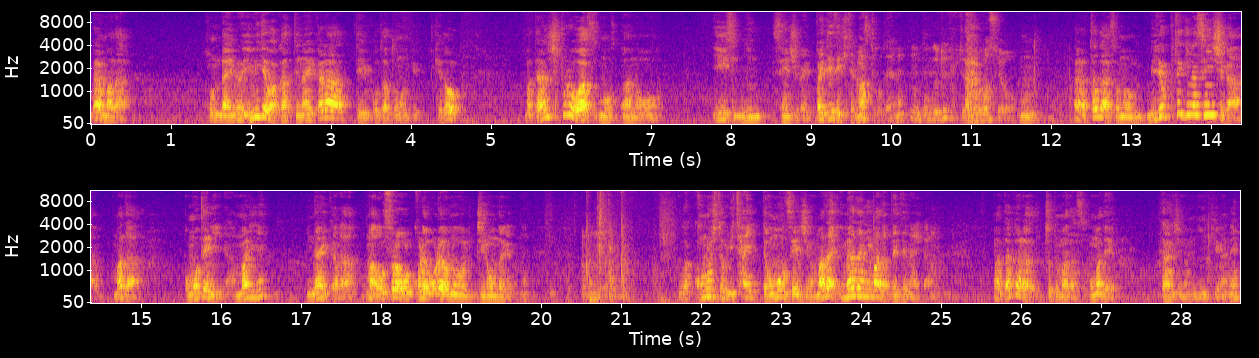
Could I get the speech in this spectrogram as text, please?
がまだ本来の意味で分かってないからっていうことだと思うけど、まあ、男子プロはもうあのいい選手がいっぱい出てきてますってことだよね、うん僕出てきて思いますよ。うん、だからただその魅力的な選手がまだ表にあんまりねいないからまあそれはこれ俺の持論だけどね。うわこの人見たいって思う選手がまだいまだにまだ出てないから、まあ、だからちょっとまだそこまで男子の人気がね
